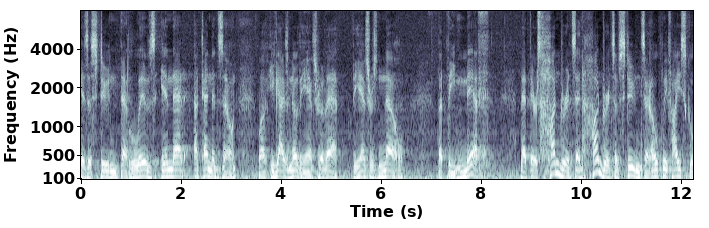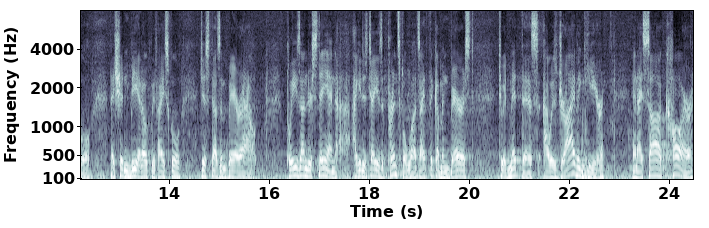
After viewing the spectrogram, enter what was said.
is a student that lives in that attendance zone? Well, you guys know the answer to that. The answer is no. But the myth that there's hundreds and hundreds of students at Oakleaf High School that shouldn't be at Oakleaf High School just doesn't bear out. Please understand, I I can just tell you as a principal once, I think I'm embarrassed to admit this, I was driving here and I saw a car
